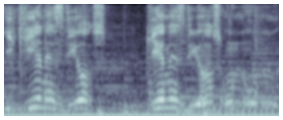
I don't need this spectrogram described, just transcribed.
y quién es Dios. ¿Quién es Dios? un,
